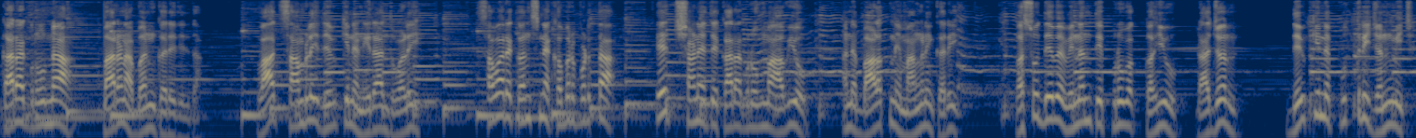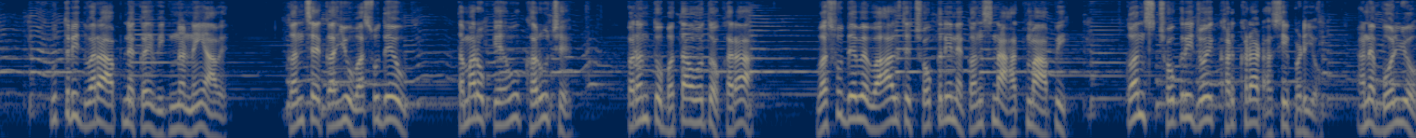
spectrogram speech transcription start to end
કારાગૃહના બારણા બંધ કરી દીધા. વાત સાંભળી દેવકીને નિરાંત વળી. સવારે કંસને ખબર પડતા એ જ ક્ષણે તે કારાગૃહમાં આવ્યો અને બાળકની માંગણી કરી. વસુદેવે વિનંતીપૂર્વક કહ્યું, રાજન, દેવકીને પુત્રી જન્મી છે. પુત્રી દ્વારા આપને કંઈ વિઘ્ન નહીં આવે. કંસે કહ્યું, વસુદેવ, તમારું કહેવું ખરું છે. પરંતુ બતાવો તો ખરા. વસુદેવે વહાલથી છોકરીને કંસના હાથમાં આપી. કંસ છોકરી જોઈ ખડખડાટ હસી પડ્યો અને બોલ્યો,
